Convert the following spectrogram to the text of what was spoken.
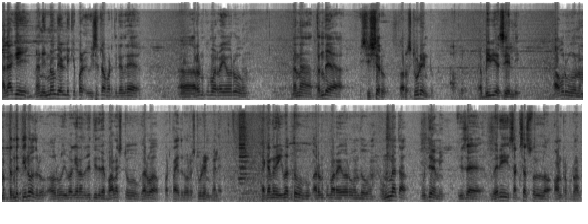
ಹಾಗಾಗಿ ನಾನು ಇನ್ನೊಂದು ಹೇಳಲಿಕ್ಕೆ ಪ ಇಷ್ಟಪಡ್ತೀನಿ ಅಂದರೆ ಅರುಣ್ ಕುಮಾರ್ ರೈ ಅವರು ನನ್ನ ತಂದೆಯ ಶಿಷ್ಯರು, ಅವರ ಸ್ಟೂಡೆಂಟು ಬಿ ವಿ ಎಸ್ ಸಿಯಲ್ಲಿ ಅವರು ನಮ್ಮ ತಂದೆ ತೀರೋದ್ರು. ಅವರು ಇವಾಗ ಏನಾದರೂ ಇದ್ದಿದ್ರೆ ಭಾಳಷ್ಟು ಗರ್ವ ಪಡ್ತಾಯಿದ್ರು ಅವರ ಸ್ಟೂಡೆಂಟ್ ಮೇಲೆ. ಯಾಕಂದರೆ ಇವತ್ತು ಅರುಣ್ ಕುಮಾರ್ ಅವರು ಒಂದು ಉನ್ನತ ಉದ್ಯಮಿ. Is a very successful entrepreneur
